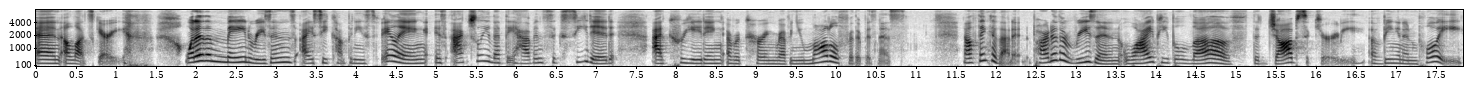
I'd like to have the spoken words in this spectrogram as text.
and a lot scary. One of the main reasons I see companies failing is actually that they haven't succeeded at creating a recurring revenue model for their business. Now, think about it. Part of the reason why people love the job security of being an employee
